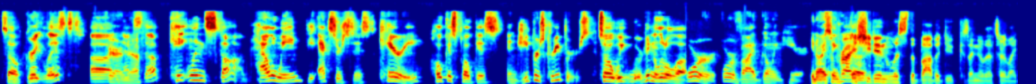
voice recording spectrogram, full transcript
So great list. Uh, Fair next enough. up, Caitlin Scott, Halloween, The Exorcist, Carrie, Hocus Pocus, and Jeepers Creepers. So we, we're getting a little uh, horror horror vibe going here. You know, I'm I think surprised the... she didn't list the Babadook because I know that's her like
